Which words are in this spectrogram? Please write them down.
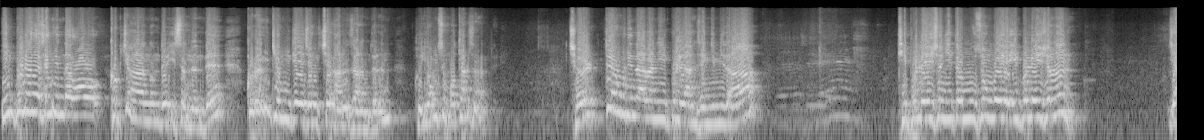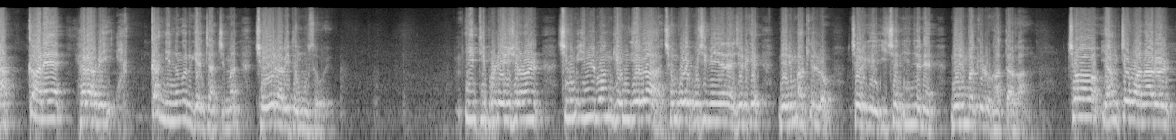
인플레가 생긴다고 걱정하는 놈들이 있었는데 그런 경제 정책 하는 사람들은 그 용서 못하는 사람들이 절대 우리나라는 인플레 안 생깁니다. 디플레이션이 더 무서운 거예요. 인플레이션은 약간의 혈압이 약간 있는 건 괜찮지만 저혈압이 더 무서워요. 이 디플레이션을 지금 일본 경제가 1992년에 저렇게 내리막길로 저렇게 2002년에 내리막길로 갔다가 저 양적 완화를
